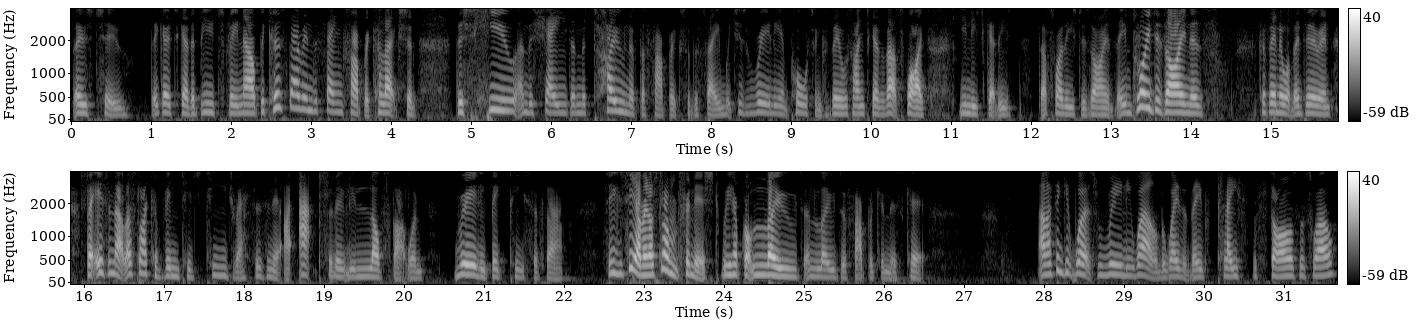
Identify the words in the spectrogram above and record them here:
those two, they go together beautifully. Now, because they're in the same fabric collection, the hue and the shade and the tone of the fabrics are the same, which is really important because they all hang together. That's why you need to get these, that's why these design, they employ designers because they know what they're doing. But isn't that, that's like a vintage tea dress, isn't it? I absolutely love that one. Really big piece of that. So you can see, I mean, I still haven't finished. We have got loads and loads of fabric in this kit. And I think it works really well, the way that they've placed the stars as well.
